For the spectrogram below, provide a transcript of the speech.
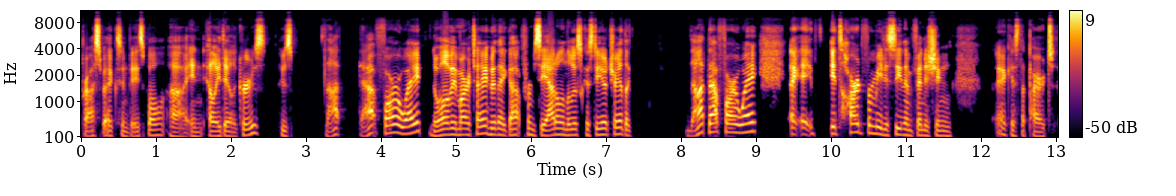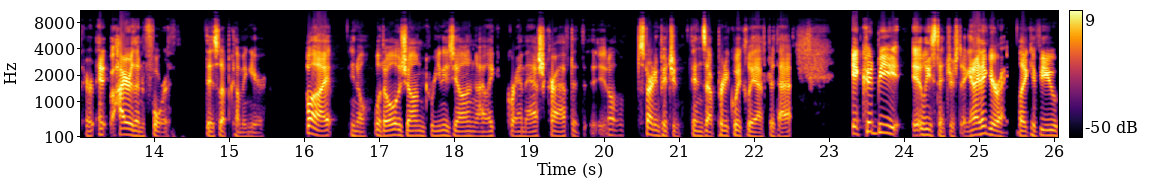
prospects in baseball uh, in Elly De La Cruz, who's not that far away. Noelvi Marte, who they got from Seattle in the Luis Castillo trade, like not that far away. it's hard for me to see them finishing. I guess the Pirates are eh, higher than fourth this upcoming year. But you know, Lodolo is young, Greene is young. I like Graham Ashcraft. You know, starting pitching thins out pretty quickly after that. It could be at least interesting, and I think you're right. Like if you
